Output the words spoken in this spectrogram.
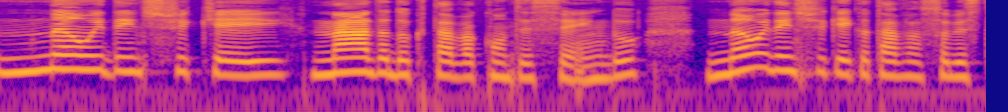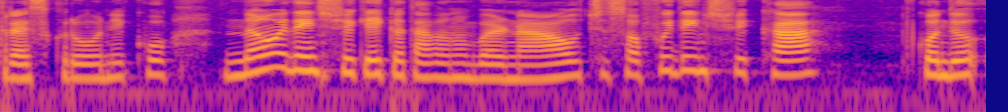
não identifiquei nada do que estava acontecendo, não identifiquei que eu estava sob estresse crônico, não identifiquei que eu estava no burnout, só fui identificar quando eu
